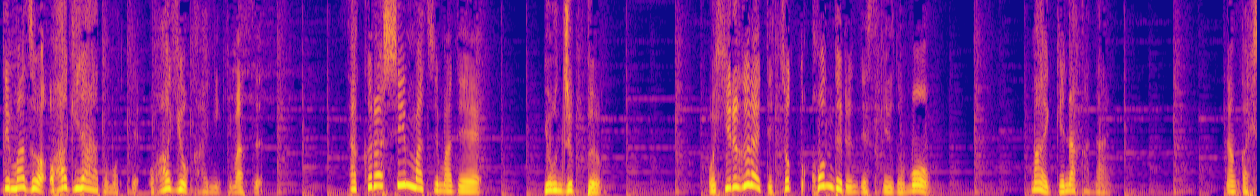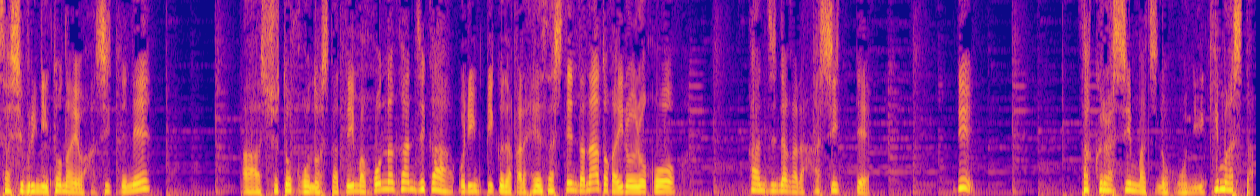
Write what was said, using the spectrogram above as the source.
で、まずはおはぎだと思って、おはぎを買いに行きます。桜新町まで40分。お昼ぐらいってちょっと混んでるんですけれども、まあ行けなかない。なんか久しぶりに都内を走ってね、ああ、首都高の下って今こんな感じか、オリンピックだから閉鎖してんだなとかいろいろこう、感じながら走って、で、桜新町の方に行きました。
